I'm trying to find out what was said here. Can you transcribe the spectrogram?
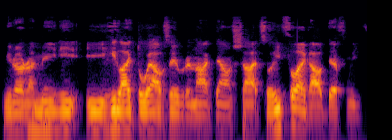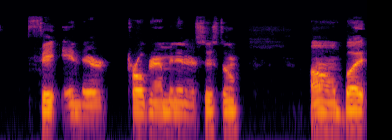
You know what I mean. He he, he liked the way I was able to knock down shots. So he feel like I'll definitely fit in their program and in their system. Um, but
